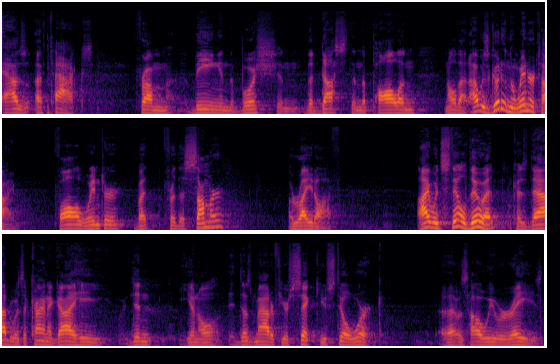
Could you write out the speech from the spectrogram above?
as attacks from being in the bush and the dust and the pollen and all that. I was good in the wintertime, fall, winter, but for the summer, a write off. I would still do it because dad was the kind of guy he didn't, you know, it doesn't matter if you're sick, you still work. That was how we were raised.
